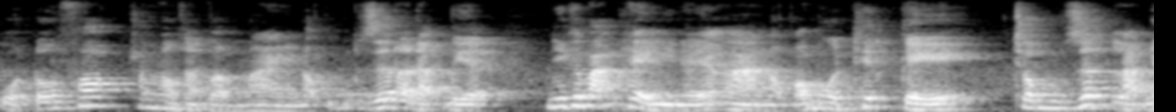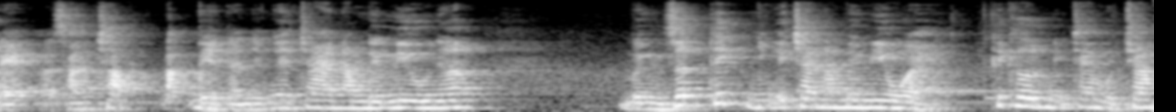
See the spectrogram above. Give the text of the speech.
của Tom Ford trong dòng sản phẩm này nó cũng rất là đặc biệt. Như các bạn có thể nhìn thấy rằng là nó có một thiết kế trông rất là đẹp và sang trọng. Đặc biệt là những cái chai 50ml nhá. Mình rất thích những cái chai 50ml này thích hơn những chai 100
